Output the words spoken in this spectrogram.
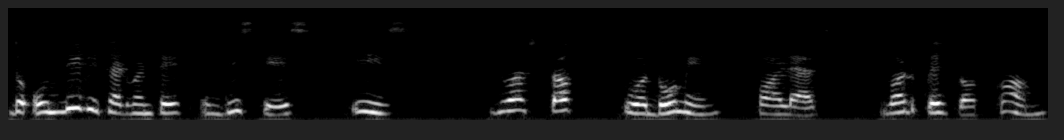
The only disadvantage in this case is you are stuck to a domain called as wordpress.com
